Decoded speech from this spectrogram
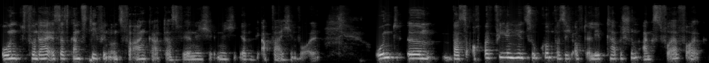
Und von daher ist das ganz tief in uns verankert, dass wir nicht, nicht irgendwie abweichen wollen. Und ähm, was auch bei vielen hinzukommt, was ich oft erlebt habe, schon Angst vor Erfolg.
